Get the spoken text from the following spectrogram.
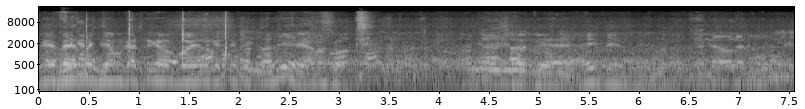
వేపేర్ల గేమ్ గట్టిగా బోయలు గట్టి పెట్టాలి అనుకో అదే, అయిపోయింది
